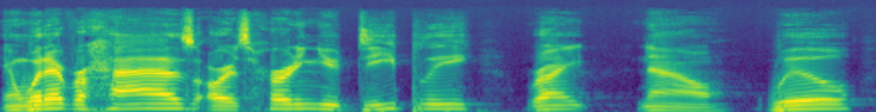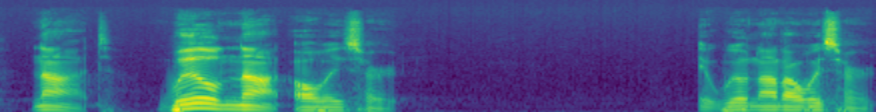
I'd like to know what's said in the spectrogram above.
And whatever has or is hurting you deeply right now will not, will not always hurt. It will not always hurt.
